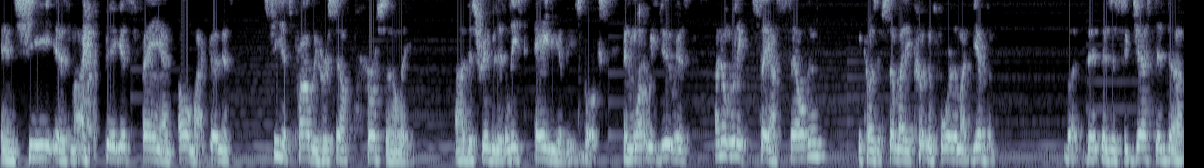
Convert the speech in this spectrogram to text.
and she is my biggest fan. Oh my goodness. She has probably herself personally uh, distributed at least 80 of these books. And what we do is, I don't really say I sell them because if somebody couldn't afford them, I'd give them. But there's a suggested uh,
